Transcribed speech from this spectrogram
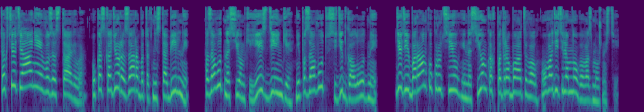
«Так тетя Аня его заставила. У каскадера заработок нестабильный. Позовут на съемки, есть деньги. Не позовут, сидит голодный. Дядя и баранку крутил, и на съемках подрабатывал. У водителя много возможностей.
